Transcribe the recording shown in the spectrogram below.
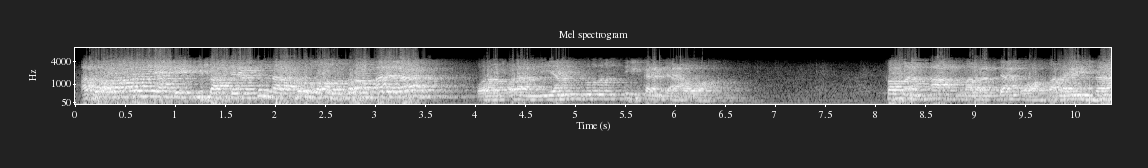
atau orang-orang yang terjebak dengan sunnah Rasulullah SAW adalah orang-orang yang mementingkan dakwah. Faman ahmal dakwah falaisa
